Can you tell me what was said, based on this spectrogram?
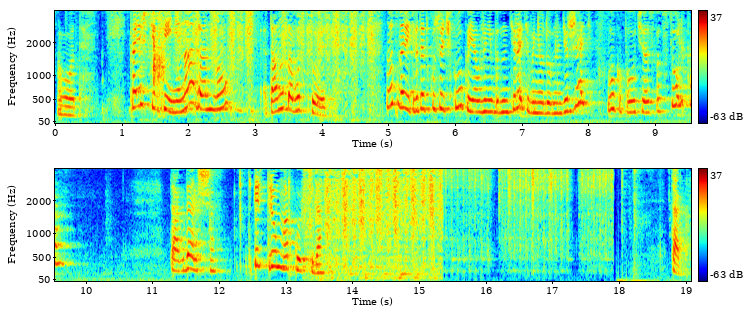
Вот. Конечно, терпение надо, но это оно того стоит. Ну, вот смотрите, вот этот кусочек лука я уже не буду натирать, его неудобно держать. Лука получилось вот столько. Так, дальше. Теперь трем морковь сюда. Так,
